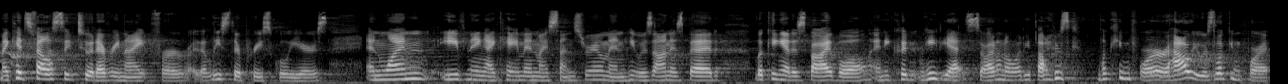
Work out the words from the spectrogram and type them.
my kids fell asleep to it every night for at least their preschool years. And one evening I came in my son's room and he was on his bed looking at his Bible and he couldn't read yet, so I don't know what he thought he was looking for or how he was looking for it.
